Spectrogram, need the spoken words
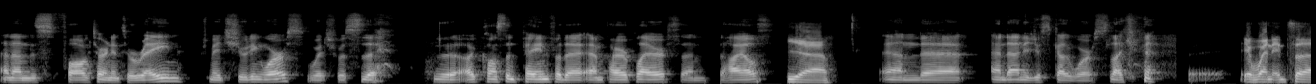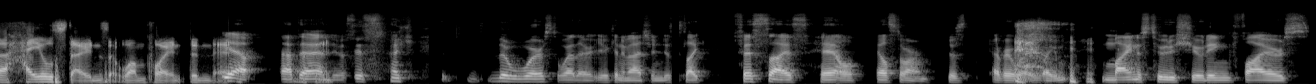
And then this fog turned into rain, which made shooting worse, which was the, the a constant pain for the Empire players and the High Elves. Yeah. And, uh, and then it just got worse. Like, It went into hailstones at one point, didn't it? yeah, at the Okay. end, it was just like the worst weather you can imagine. Just like fist size hail, hailstorm, just everywhere. like minus two to shooting, flyers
